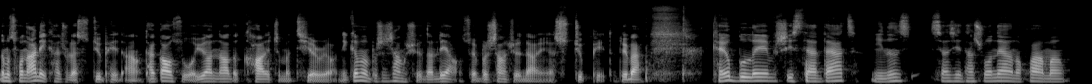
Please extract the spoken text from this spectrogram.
那么从哪里看出来 stupid 啊？他告诉我 you are not college material，你根本不是上学的料，所以不是上学的料应该 stupid，对吧？Can you believe she said that？你能相信她说那样的话吗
